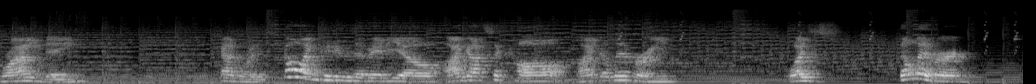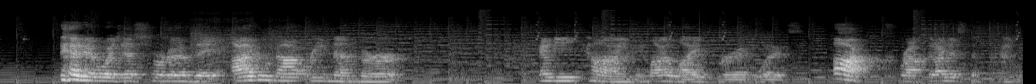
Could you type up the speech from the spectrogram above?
grinding, and was going to do the video, I got the call my delivery was delivered, and it was just sort of a, I do not remember any time in my life where it was, ah, oh, crap, did I just defend?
